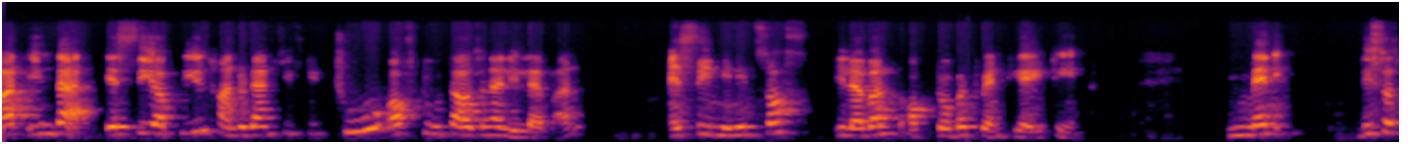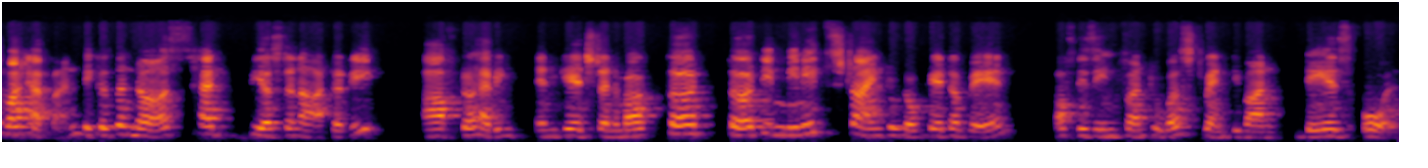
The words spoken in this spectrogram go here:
But in that, SC Appeal 152 of 2011 SC minutes of 11th October 2018. Many, this was what happened because the nurse had pierced an artery after having engaged in about 30 minutes trying to locate a vein of this infant who was 21 days old.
